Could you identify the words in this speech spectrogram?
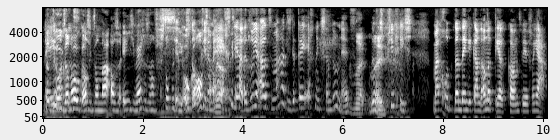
Dat doe ik dan ook. Als, ik dan na, als er eentje weg is, dan verstop ik die ook Verstop je hem echt? Ja, dat doe je automatisch. Daar kan je echt niks aan doen, net. Nee, Dat is psychisch. Maar goed, dan denk ik aan de andere kant weer van ja,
